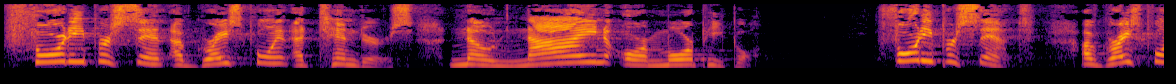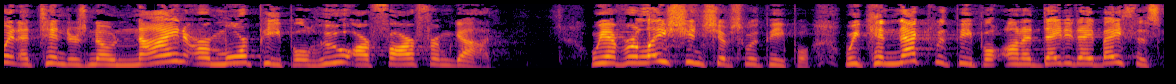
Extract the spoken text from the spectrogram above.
40% of Grace Point attenders know nine or more people. 40% of Grace Point attenders know nine or more people who are far from God. We have relationships with people. We connect with people on a day to day basis.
